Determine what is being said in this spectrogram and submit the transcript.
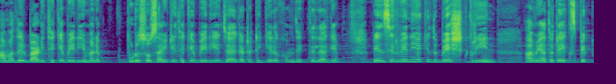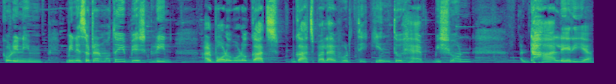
আমাদের বাড়ি থেকে বেরিয়ে মানে পুরো সোসাইটি থেকে বেরিয়ে জায়গাটা ঠিক এরকম দেখতে লাগে। পেনসিলভেনিয়া কিন্তু বেশ গ্রিন আমি এতটা এক্সপেক্ট করিনি। মিনেসোটার মতোই বেশ গ্রিন আর বড় বড় গাছ, গাছপালায় ভর্তি, কিন্তু হ্যাঁ ভীষণ ঢাল এরিয়া।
